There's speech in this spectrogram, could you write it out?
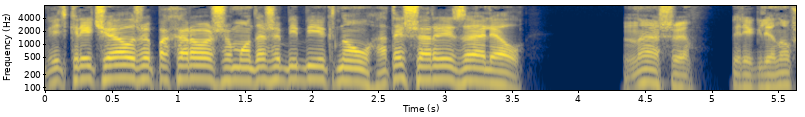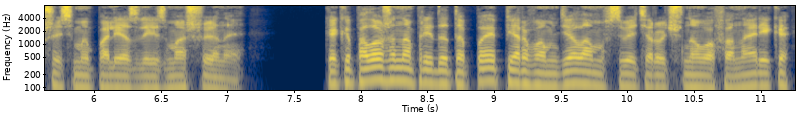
«Ведь кричал же по-хорошему, даже бибикнул, а ты шары залил!» «Наши!» Переглянувшись, мы полезли из машины. Как и положено при ДТП, первым делом в свете ручного фонарика,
